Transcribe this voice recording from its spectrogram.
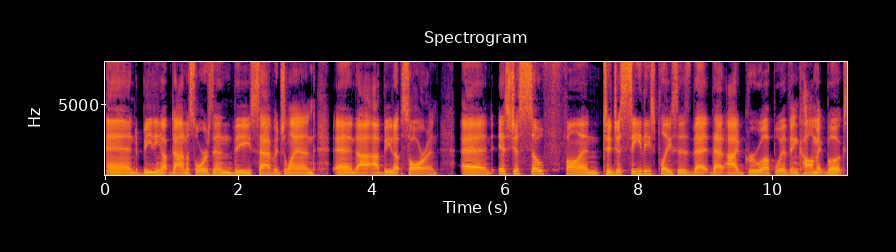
and beating up dinosaurs in the Savage Land. And I, I beat up Sauron. And it's just so fun to just see these places that, that I grew up with in comic books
